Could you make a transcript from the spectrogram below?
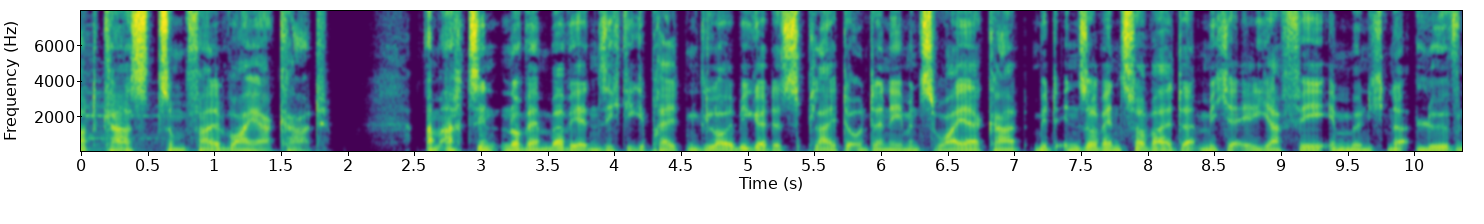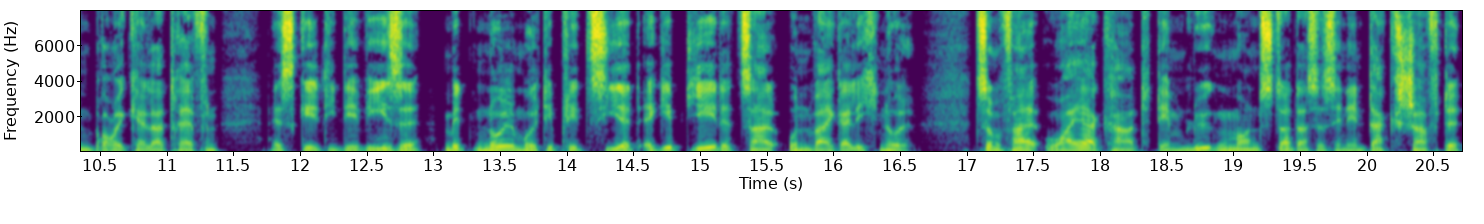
Podcast zum Fall Wirecard. Am 18. November werden sich die geprellten Gläubiger des Pleiteunternehmens Wirecard mit Insolvenzverwalter Michael Jaffe im Münchner Löwenbräu-Keller treffen. Es gilt die Devise, mit Null multipliziert ergibt jede Zahl unweigerlich Null. Zum Fall Wirecard, dem Lügenmonster, das es in den DAX schaffte,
